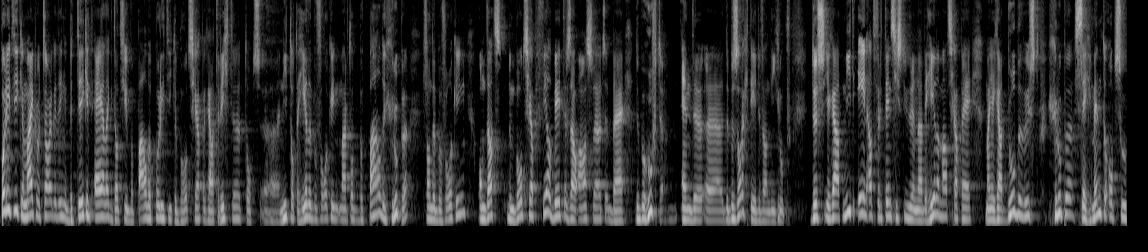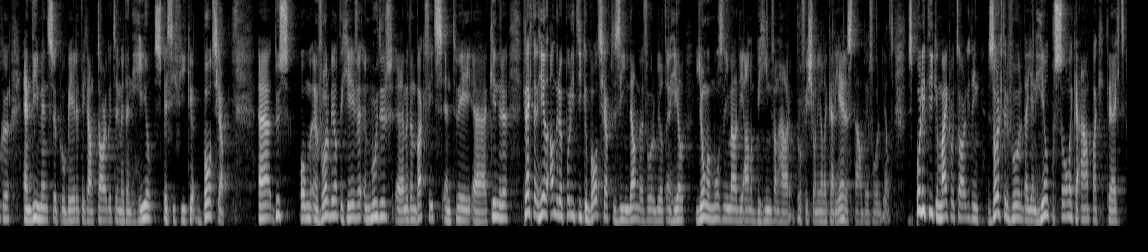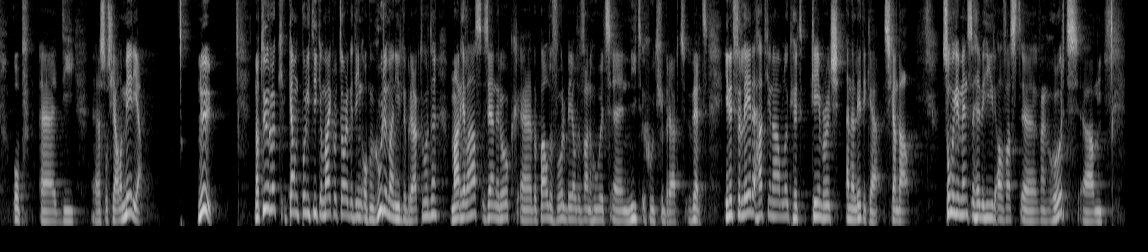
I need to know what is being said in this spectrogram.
Politieke microtargeting betekent eigenlijk dat je bepaalde politieke boodschappen gaat richten tot, uh, niet tot de hele bevolking, maar tot bepaalde groepen van de bevolking, omdat de boodschap veel beter zou aansluiten bij de behoeften en de, uh, de bezorgdheden van die groep. Dus je gaat niet één advertentie sturen naar de hele maatschappij, maar je gaat doelbewust groepen, segmenten opzoeken en die mensen proberen te gaan targeten met een heel specifieke boodschap. Uh, dus om een voorbeeld te geven, een moeder uh, met een bakfiets en twee uh, kinderen krijgt een heel andere politieke boodschap te zien dan bijvoorbeeld een heel jonge moslima die aan het begin van haar professionele carrière staat. Bijvoorbeeld. Dus politieke microtargeting zorgt ervoor dat je een heel persoonlijke aanpak krijgt op die sociale media. Nu, Natuurlijk kan politieke microtargeting op een goede manier gebruikt worden, maar helaas zijn er ook uh, bepaalde voorbeelden van hoe het uh, niet goed gebruikt werd. In het verleden had je namelijk het Cambridge Analytica-schandaal. Sommige mensen hebben hier alvast uh, van gehoord. Um,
